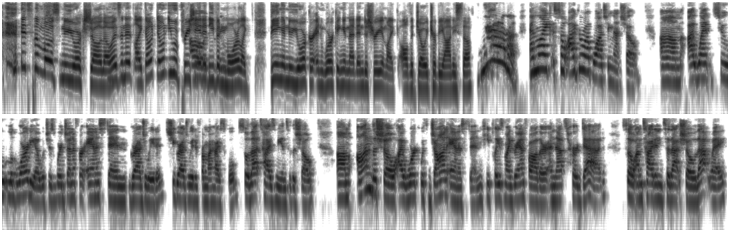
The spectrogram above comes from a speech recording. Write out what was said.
it's the most New York show though, isn't it? Like don't don't you appreciate oh, it even more like being a New Yorker and working in that industry and like all the Joey Tribbiani stuff? Yeah. And like so I grew up watching that show. Um, I went to LaGuardia, which is where Jennifer Aniston graduated. She graduated from my high school. So that ties me into the show. Um, on the show, I work with John Aniston. He plays my grandfather, and that's her dad. So I'm tied into that show that way.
